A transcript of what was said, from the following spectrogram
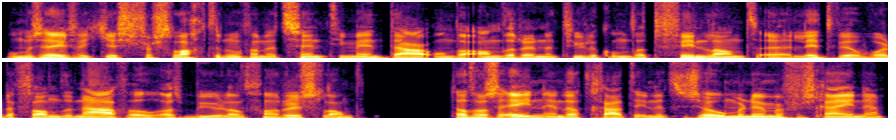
om eens eventjes verslag te doen van het sentiment daar. Onder andere natuurlijk omdat Finland eh, lid wil worden van de NAVO als buurland van Rusland. Dat was één en dat gaat in het zomernummer verschijnen.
